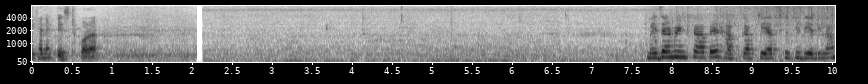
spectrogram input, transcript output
এখানে পেস্ট করা। মেজারমেন্ট কাপের হাফ কাপ পেঁয়াজ কুচি দিয়ে দিলাম।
